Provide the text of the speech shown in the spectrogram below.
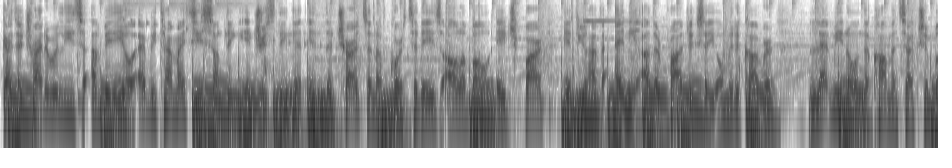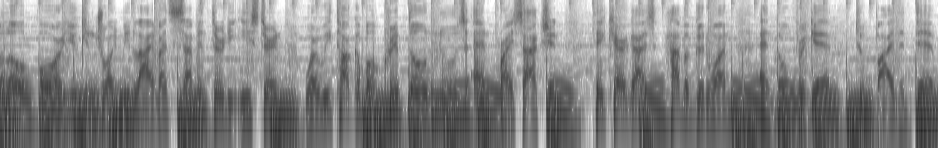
Guys, I try to release a video every time I see something interesting in the charts. And of course, today's all about HBAR. If you have any other projects that you want me to cover, let me know in the comment section below, or you can join me live at 7.30 Eastern, where we talk about crypto news and price action. Take care, guys. Have a good one. And don't forget to buy the dip.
